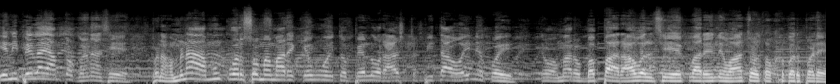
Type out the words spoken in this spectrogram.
એની પહેલાય આમ તો ઘણા છે. પણ હમણાં અમુક વર્ષોમાં મારે કેવું હોય તો પેલો રાષ્ટ્રપિતા હોય ને કોઈ, તો અમારો બપ્પા રાવલ છે, એકવાર એને વાંચો તો ખબર પડે.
